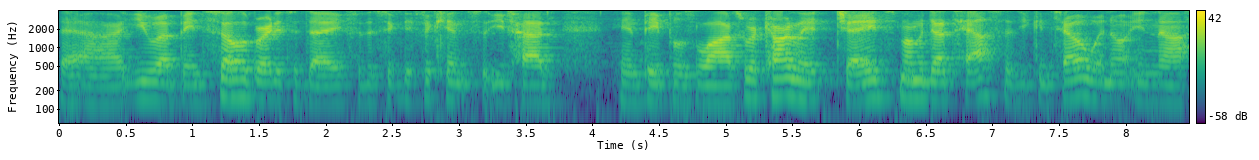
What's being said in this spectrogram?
that uh, you have been celebrated today for the significance that you've had in people's lives. We're currently at Jade's mum and dad's house. As you can tell, we're not in uh,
